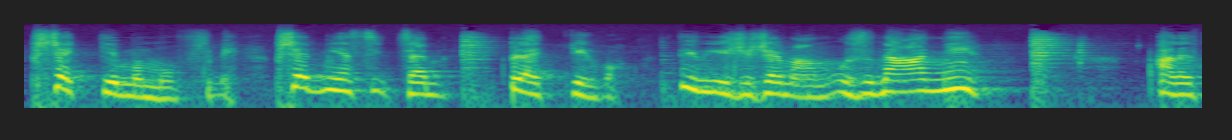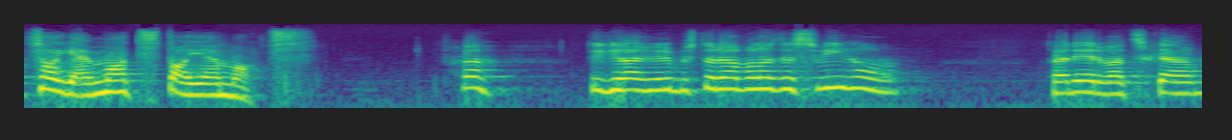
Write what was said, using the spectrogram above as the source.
Předtím mufly, před měsícem pletivo. Ty víš, že mám uznání, ale co je moc, to je moc. Ha, ty děláš, že kdybys to dávala ze svýho. Tady je dvacka.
